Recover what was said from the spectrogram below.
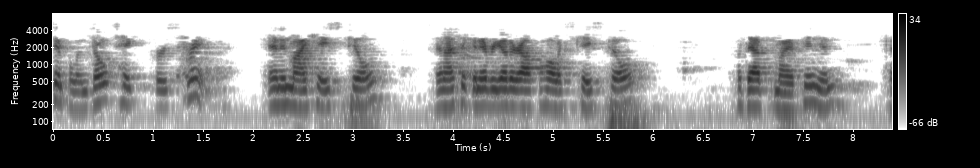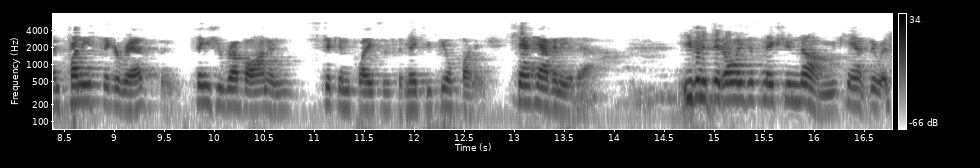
simple and don't take the first drink. And in my case, pills. And I think in every other alcoholic's case, pills. But that's my opinion. And funny cigarettes and things you rub on and stick in places that make you feel funny. Can't have any of that. Even if it only just makes you numb, you can't do it.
